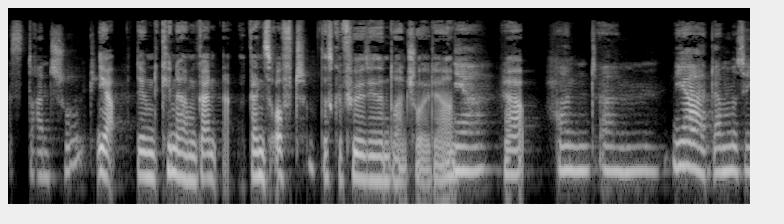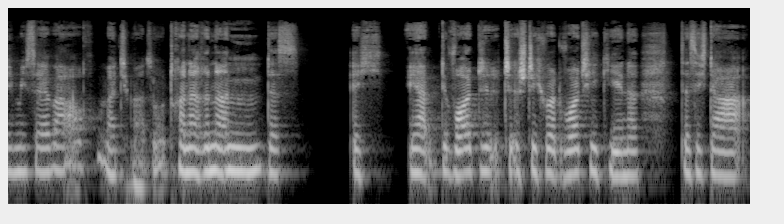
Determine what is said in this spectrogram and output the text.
ist dran schuld. Ja, die Kinder haben ganz, ganz oft das Gefühl, sie sind dran schuld, ja. Ja. Ja. Und ähm, ja, da muss ich mich selber auch manchmal so dran erinnern, Mhm. dass ich, ja, die Worte, Stichwort Worthygiene, dass ich da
